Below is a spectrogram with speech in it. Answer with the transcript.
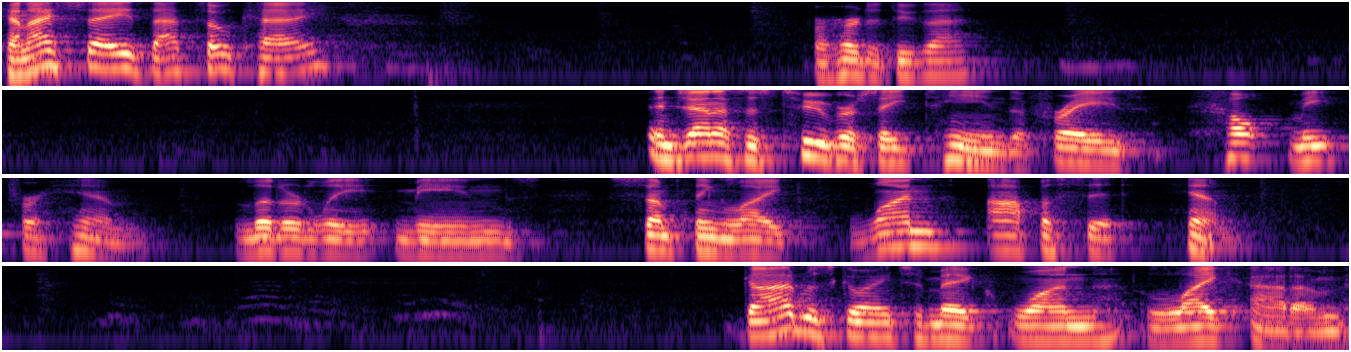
can I say that's okay for her to do that? In Genesis 2, verse 18, the phrase, help meet for him, literally means something like one opposite him. God was going to make one like Adam,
